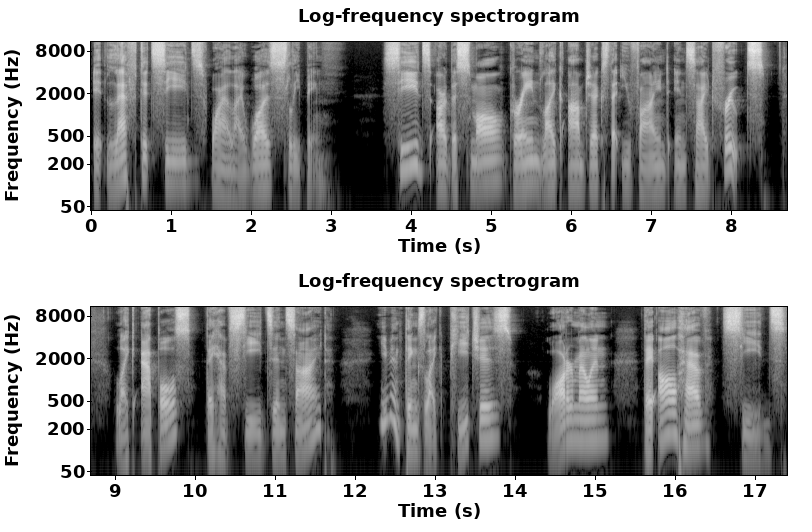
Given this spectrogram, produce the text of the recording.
It left its seeds while I was sleeping. Seeds are the small grain like objects that you find inside fruits. Like apples, they have seeds inside. Even things like peaches, watermelon, they all have seeds.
